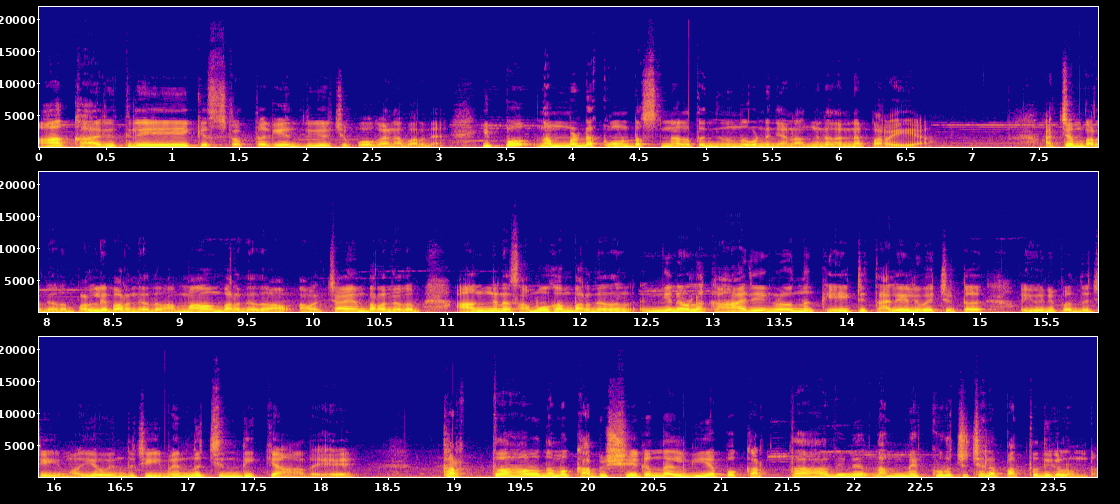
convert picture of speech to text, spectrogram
ആ കാര്യത്തിലേക്ക് ശ്രദ്ധ കേന്ദ്രീകരിച്ച് പോകാനാണ് പറഞ്ഞത്. ഇപ്പോൾ നമ്മുടെ കോണ്ടസ്റ്റിനകത്ത് നിന്നുകൊണ്ട് ഞാൻ അങ്ങനെ തന്നെ പറയുക അച്ഛൻ പറഞ്ഞതും പള്ളി പറഞ്ഞതും അമ്മാവൻ പറഞ്ഞതും അച്ചായം പറഞ്ഞതും അങ്ങനെ സമൂഹം പറഞ്ഞതും ഇങ്ങനെയുള്ള കാര്യങ്ങളൊന്നും കയറ്റി തലയിൽ വെച്ചിട്ട് അയ്യോ ഇനിയിപ്പോൾ എന്ത് ചെയ്യും? അയ്യോ എന്ത് ചെയ്യും? എന്ന് ചിന്തിക്കാതെ കർത്താവ് നമുക്ക് അഭിഷേകം നൽകിയപ്പോൾ കർത്താവിന് നമ്മെക്കുറിച്ച് ചില പദ്ധതികളുണ്ട്.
